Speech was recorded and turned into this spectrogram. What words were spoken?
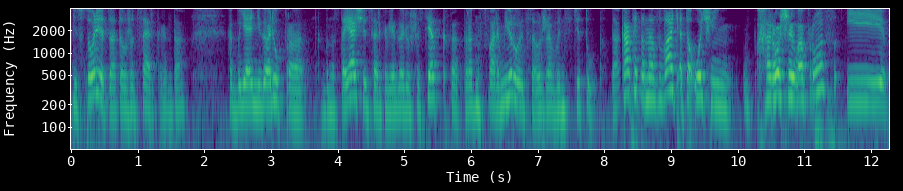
историю, то это уже церковь, да как бы я не говорю про как бы, настоящую церковь, я говорю, что секта трансформируется уже в институт. Да? Как это назвать? Это очень хороший вопрос, и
